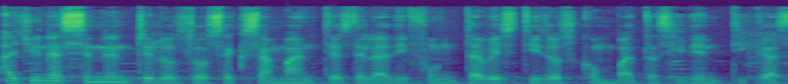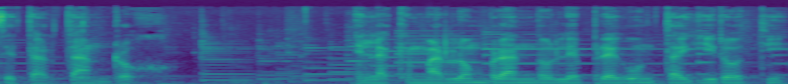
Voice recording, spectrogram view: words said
Hay una escena entre los dos examantes de la difunta vestidos con batas idénticas de tartán rojo, en la que Marlon Brando le pregunta a Girotti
